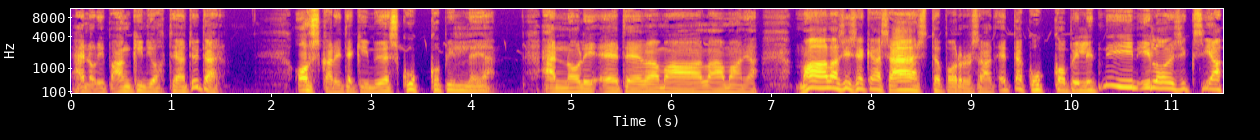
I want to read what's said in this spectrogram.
Hän oli pankinjohtajan tytär. Oskari teki myös kukkopillejä. Hän oli etevä maalaamaan ja maalasi sekä säästöporsaat että kukkopillit niin iloisiksi ja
